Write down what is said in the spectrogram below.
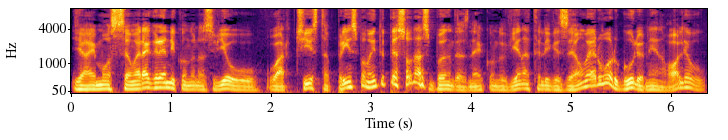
e a emoção era grande quando nós via o, o, artista, principalmente o pessoal das bandas, né? Quando via na televisão era um orgulho, né? Olha o,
